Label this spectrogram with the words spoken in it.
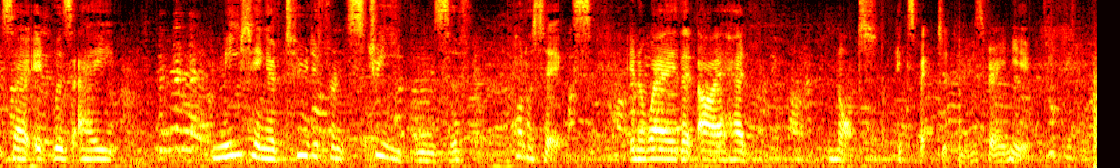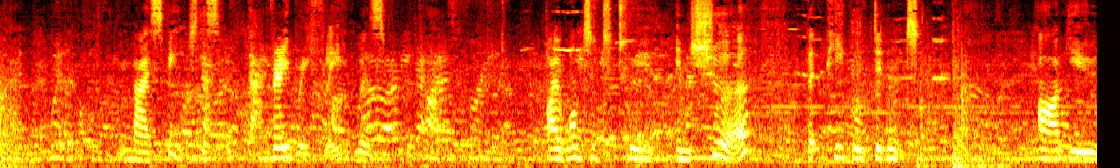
So it was a meeting of two different streams of politics in a way that I had not expected. It was very new. And my speech, this very briefly, was I wanted to ensure that people didn't argue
